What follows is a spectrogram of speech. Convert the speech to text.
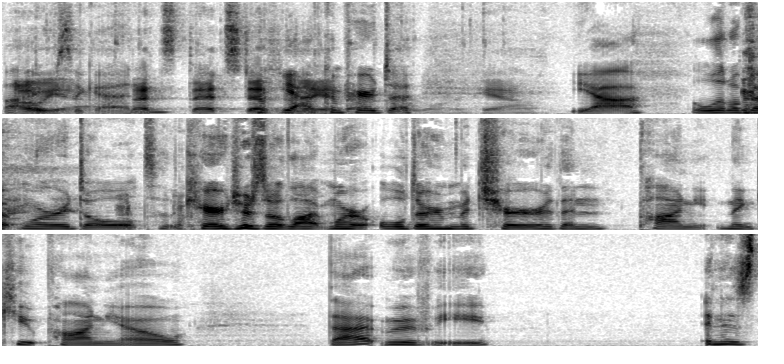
Oh, vibes oh yeah again. that's that's definitely a compared to- one. yeah yeah, a little bit more adult. the characters are a lot more older and mature than Ponyo, than cute Ponyo. That movie, and is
